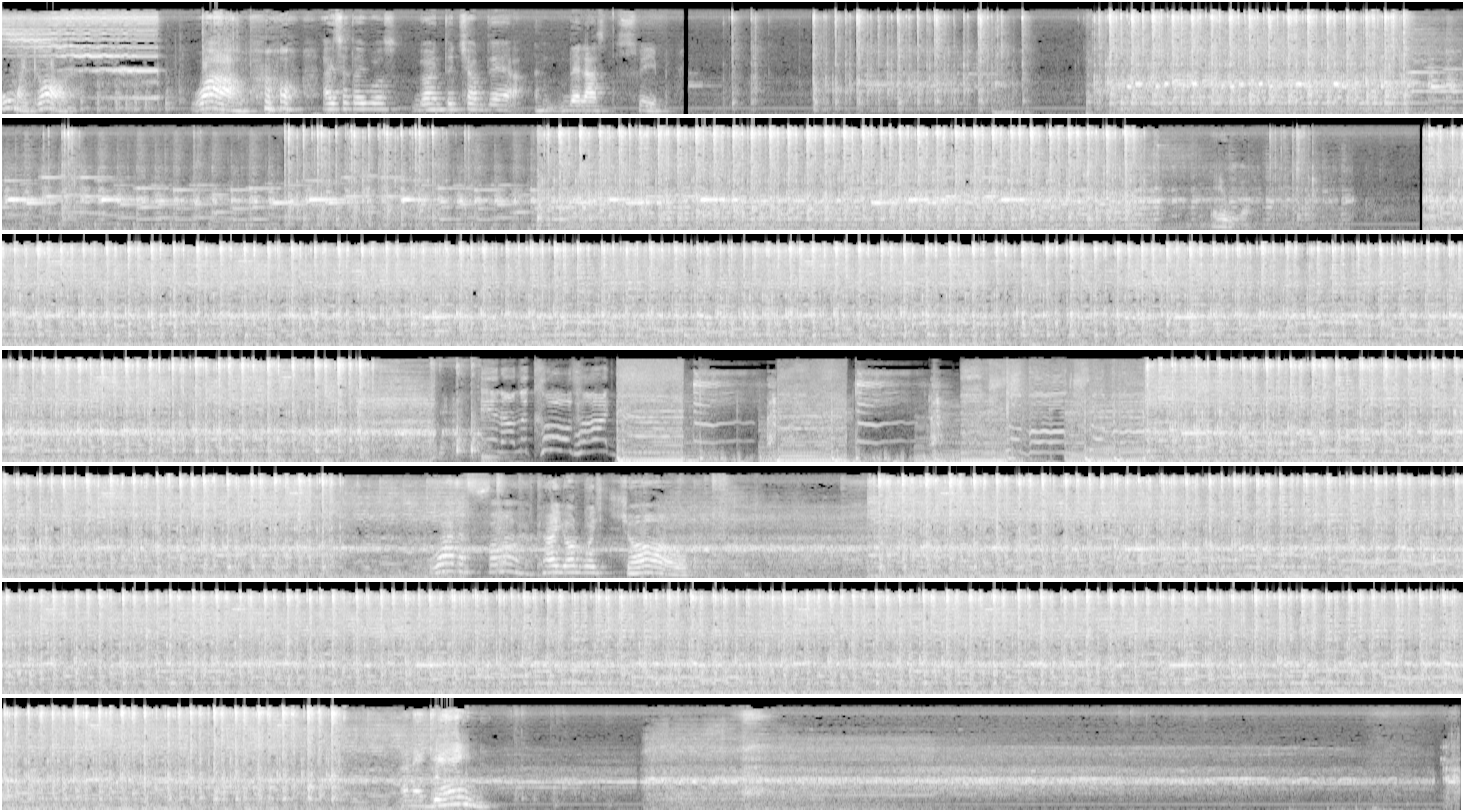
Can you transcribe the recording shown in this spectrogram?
Oh god! Wow! I thought I was going to chop the the last sweep. What the fuck? I always choke. And again.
